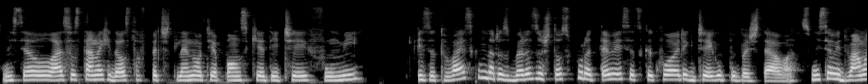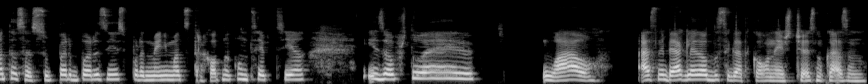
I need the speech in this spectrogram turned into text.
Смисъл, аз останах и доста впечатлена от японския DJ Фуми, и за това искам да разбера защо според тебе и с какво Ерик Джей го побеждава. В смисъл и двамата са супер бързи, според мен имат страхотна концепция. И изобщо е... Вау! Аз не бях гледал до сега такова нещо, честно казано.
